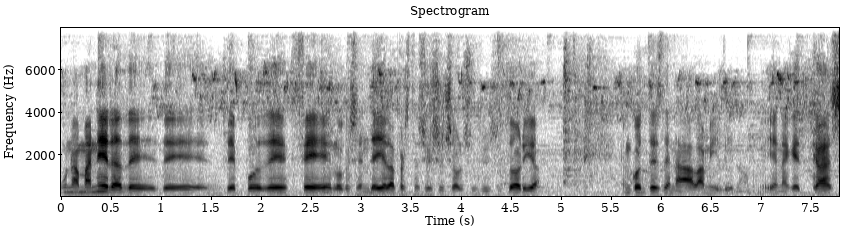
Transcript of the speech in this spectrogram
una manera de, de, de poder fer el que se'n deia la prestació social substitutòria en comptes d'anar a la mili. No? I en aquest cas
